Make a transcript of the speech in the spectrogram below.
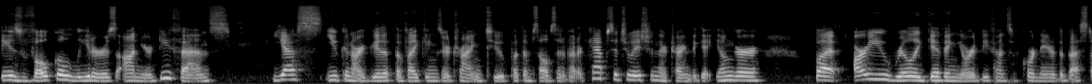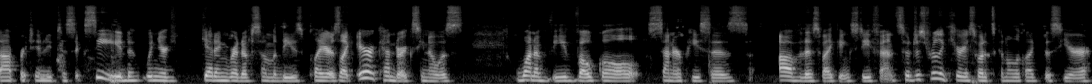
these vocal leaders on your defense yes you can argue that the vikings are trying to put themselves in a better cap situation. They're trying to get younger. But are you really giving your defensive coordinator the best opportunity to succeed when you're getting rid of some of these players? Like eric kendricks you know was one of the vocal centerpieces of this Vikings defense. So just really curious what it's going to look like this year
